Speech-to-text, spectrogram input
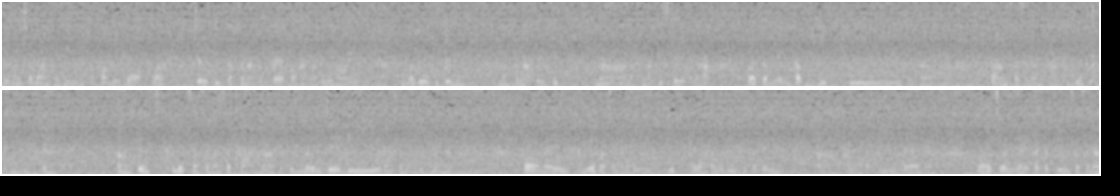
ในนี้ชาวบ้านเขาเห็นนะคะก็เลยบอกว่าเจออิฐลักษณะแปลกๆก็ให้มาดูหน่อยพอมาดูคือเป็นลักษณะเป็นอิฐ หนาลักษณะพิเศษนะคะ ก็จะเหมือนกับอิฐที่อ่างศาสนสถานที่ทุ่งเศรษฐีอ่าเป็นเขาเรียกศาสนสถานก็อาจจะเป็นเนินเจดีย์อะไรสมัยยุคนั้นนะคะก็ในเขาเรียกว่าสมัยยุคทวารวดีก็จะเป็นพันกว่าปีแล้วนะก็ส่วนใหญ่ก็จะเป็นศาสนา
